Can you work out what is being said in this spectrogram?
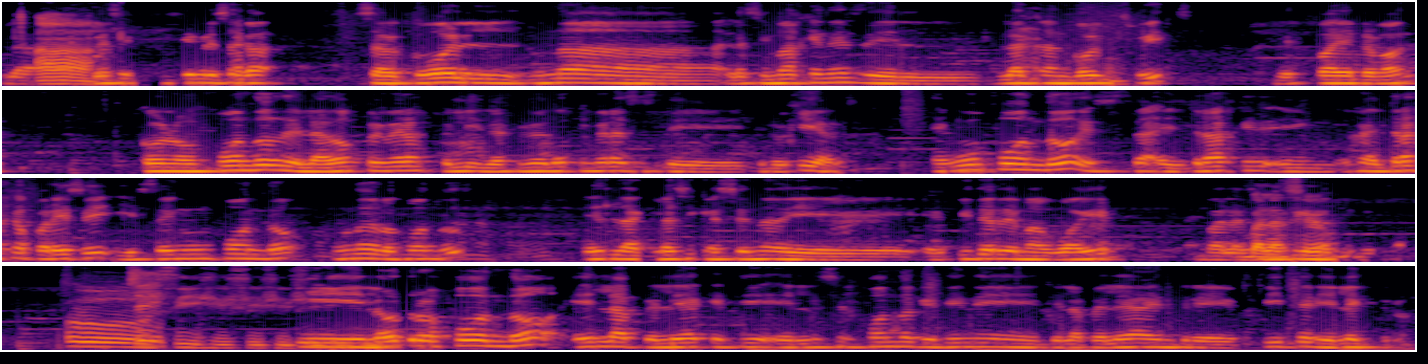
la Ah. empresa que siempre saca, sacó el- una, las imágenes del Black and Gold Suite de Spider-Man con los fondos de las dos primeras peli- las primeras dos primeras este, trilogías. En un fondo está el traje, en- o sea, el traje aparece y está en un fondo, uno de los fondos es la clásica escena de el Peter de Maguire Balanceo. Uh, Sí. sí, sí, sí, sí. y sí. el otro fondo es la pelea que tiene, es el fondo que tiene de la pelea entre Peter y Electro.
